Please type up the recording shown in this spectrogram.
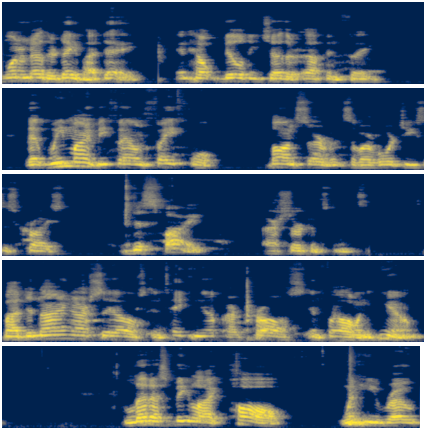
one another day by day and help build each other up in faith, that we might be found faithful bondservants of our Lord Jesus Christ, despite our circumstances. By denying ourselves and taking up our cross and following Him, let us be like Paul when he wrote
